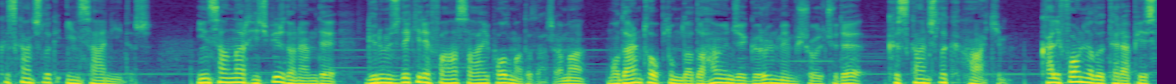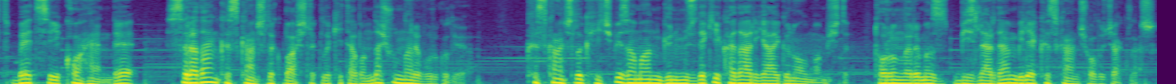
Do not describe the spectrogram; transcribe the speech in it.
Kıskançlık insanidir. İnsanlar hiçbir dönemde günümüzdeki refaha sahip olmadılar ama modern toplumda daha önce görülmemiş ölçüde kıskançlık hakim. Kaliforniyalı terapist Betsy Cohen de Sıradan Kıskançlık başlıklı kitabında şunları vurguluyor. Kıskançlık hiçbir zaman günümüzdeki kadar yaygın olmamıştı. Torunlarımız bizlerden bile kıskanç olacaklar.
